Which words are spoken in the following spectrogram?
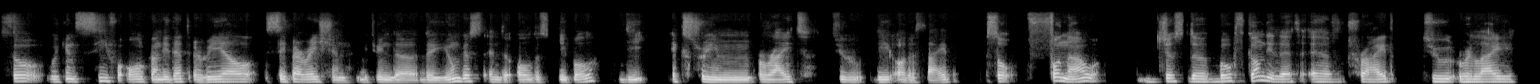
So we can see for all candidates a real separation between the, the youngest and the oldest people, the extreme right to the other side. So for now, just the both candidates have tried to rely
